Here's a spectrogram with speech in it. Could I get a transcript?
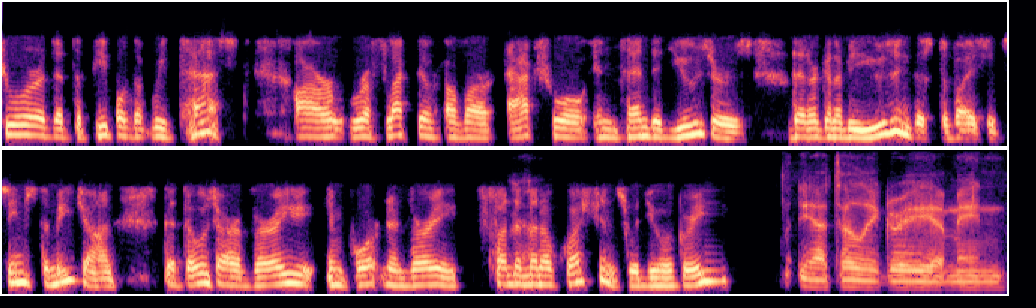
sure that the people that we test are reflective of our actual intended users that are going to be using this device? It seems to me, John, that those are very important and very fundamental yeah. questions. Would you agree? Yeah, I totally agree. I mean,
